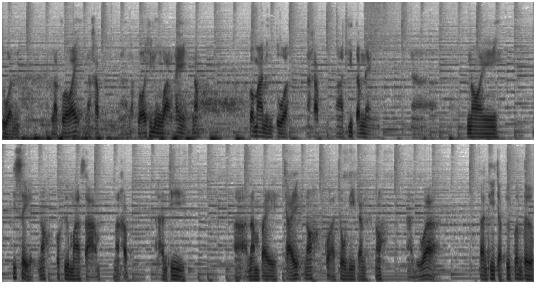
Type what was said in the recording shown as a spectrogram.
ส่วนหลักร้อยนะครับ หลักร้อยที่ลุงวางให้เนาะก็มาหนึ่งตัวนะครับ มาที่ตำแหน่งอ่อยพิเศษเนาะก็คือมา 3 นะครับ ทันทีนำไปใช้เนาะก็อาจโชคดีกันเนาะหรือว่า ท่านที่จับจุดเพิ่มเติม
